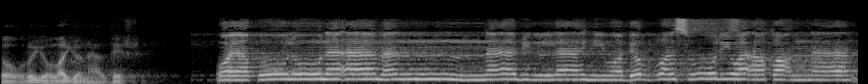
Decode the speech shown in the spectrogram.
doğru yola yönəldir. ويقولون آمنا بالله وبالرسول وأطعنا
